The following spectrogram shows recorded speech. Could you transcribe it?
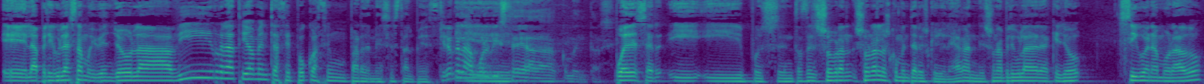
Eh, la película está muy bien. Yo la vi relativamente hace poco, hace un par de meses tal vez. Creo que la Eh, volviste a comentar. sí. Puede ser. Y, y, pues entonces sobran, sobran los comentarios que yo le hagan. Es una película de la que yo sigo enamorado.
